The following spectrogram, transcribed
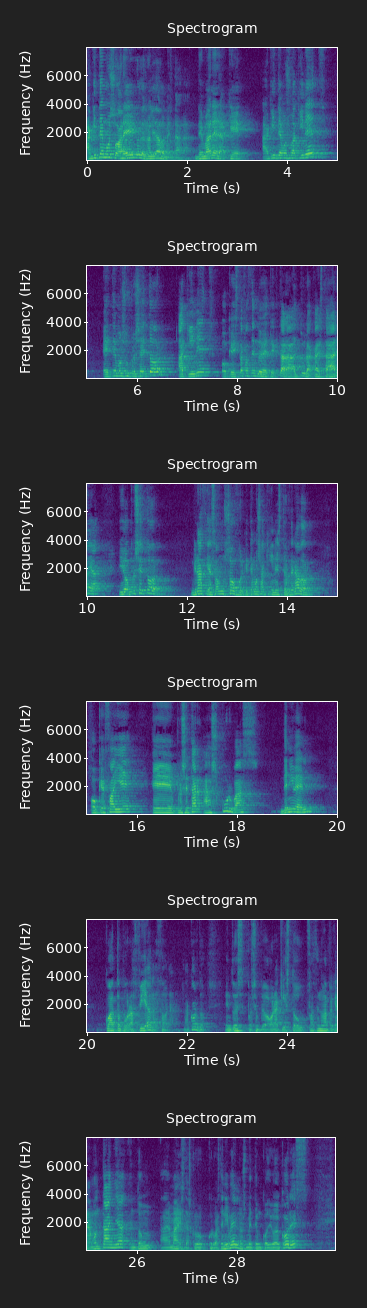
Aquí temos o areiro de realidade aumentada. De maneira que aquí temos unha Kinect e temos un proxector. A Kinect o que está facendo é detectar a altura cá esta área e o proxector, gracias a un software que temos aquí neste ordenador, o que fai é eh, proxectar as curvas de nivel coa topografía da zona. De acordo? Entón, por exemplo, agora aquí estou facendo unha pequena montaña, entón, ademais das curvas de nivel, nos mete un código de cores,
